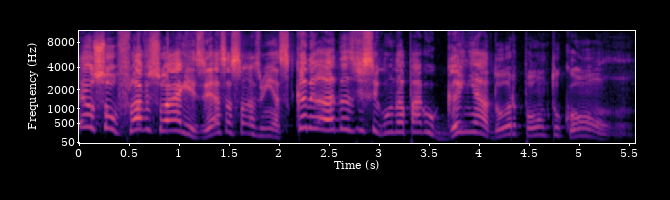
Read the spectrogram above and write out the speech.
Eu sou o Flávio Soares e essas são as minhas caneladas de segunda para o ganhador.com.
